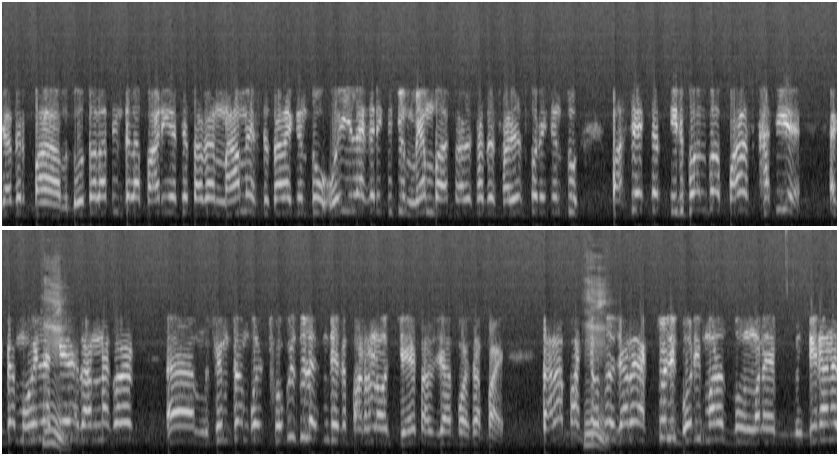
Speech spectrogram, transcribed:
যাদের দোতলা তিনতলা বাড়ি আছে তাদের নাম এসছে তারা কিন্তু ওই এলাকারই কিছু মেম্বার তাদের সাথে সাজেস্ট করে কিন্তু পাশে একটা তিরপল বা পাশ খাটিয়ে একটা রান্না করার সিমটম করে ছবি তুলে কিন্তু এটা পাঠানো হচ্ছে তাদের যা পয়সা পায়। তারা পাচ্ছে তো যারা অ্যাকচুয়ালি গরিব মানুষ মানে দিন আনে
